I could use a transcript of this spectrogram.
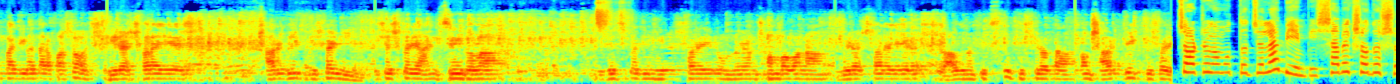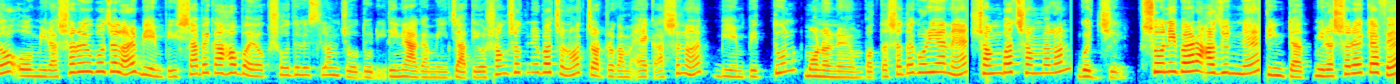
সাংবাদিকতার পাশাপাশি মিরাজসরাইয়ের সার্বিক বিষয় নিয়ে বিশেষ করে আইন শৃঙ্খলা বিশেষ করে মিরাজসরাইয়ের উন্নয়ন সম্ভাবনা মিরাজসরাইয়ের রাজনৈতিক স্থিতিশীলতা এবং সার্বিক বিষয় চট্টগ্রাম উত্তর জেলা বিএনপির সাবেক সদস্য ও মিরাসরাই উপজেলার বিএনপির সাবেক আহ্বায়ক শহীদুল ইসলাম চৌধুরী। তিনি আগামী জাতীয় সংসদ নির্বাচনত চট্টগ্রাম এক আসনত বিএনপির তুন মনোনয়ন প্রত্যাশা করিয়া নেয় সংবাদ সম্মেলন গজ্জিল। শনিবার আজুন্নে তিনটাত মিরাসরাই ক্যাফে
